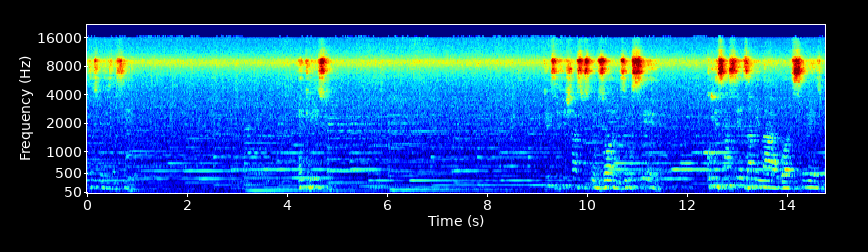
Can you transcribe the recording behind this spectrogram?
essas coisas assim. É Cristo. Queria que você fechasse os teus olhos e você começasse a examinar agora de si mesmo.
